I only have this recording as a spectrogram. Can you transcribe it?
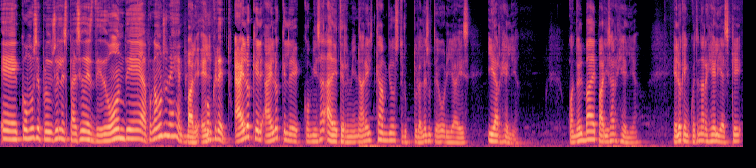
Eh, cómo se produce el espacio, desde dónde. Ah, pongamos un ejemplo concreto. A él, lo que, a él lo que le comienza a determinar el cambio estructural de su teoría es ir a Argelia. Cuando él va de París a Argelia, él lo que encuentra en Argelia es que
